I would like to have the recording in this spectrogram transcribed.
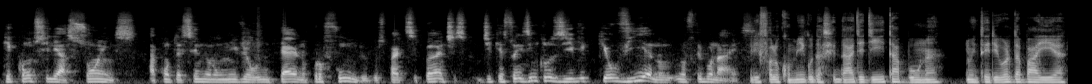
reconciliações acontecendo num nível interno profundo dos participantes, de questões inclusive que eu via no, nos tribunais. Ele falou comigo da cidade de Itabuna, no interior da Bahia,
